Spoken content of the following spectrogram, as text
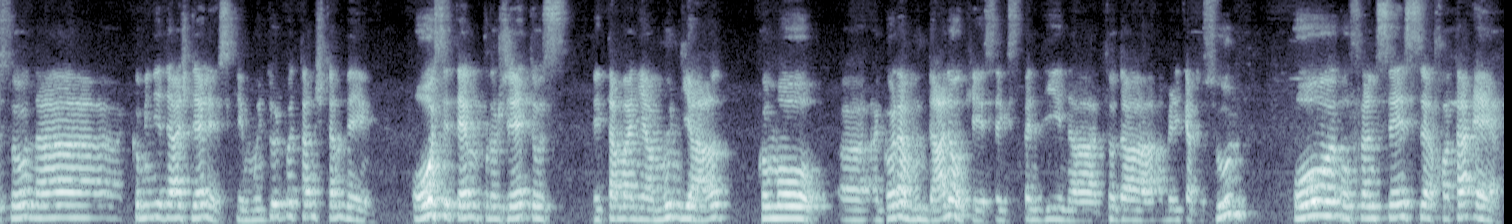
só na comunidade deles, que é muito importante também. Ou você tem projetos de tamanho mundial, como uh, agora Mundano, que se expande na toda a América do Sul, ou o francês JR,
